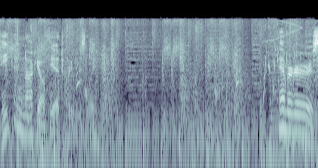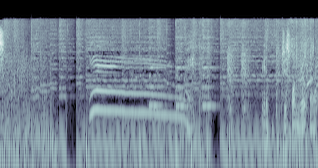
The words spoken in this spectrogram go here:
He can knock you off the edge pretty easily. Hamburgers! Yay! Really? Just one robot?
